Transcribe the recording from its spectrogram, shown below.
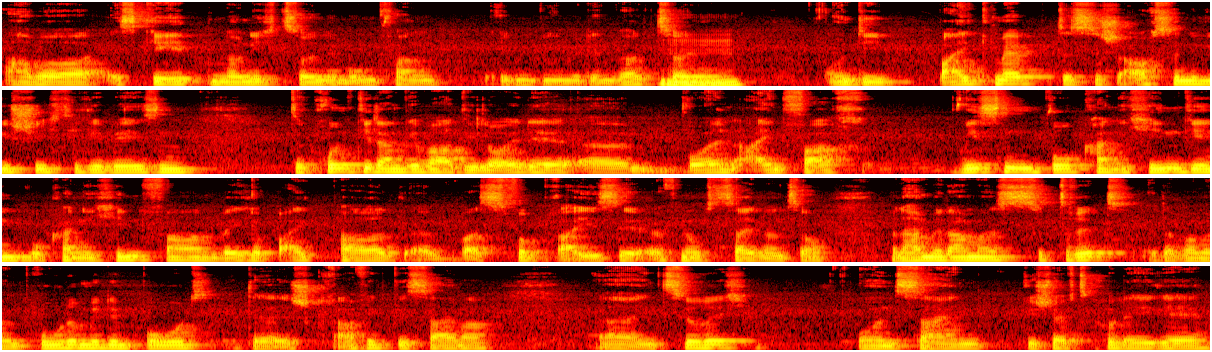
Aber es geht noch nicht so in dem Umfang eben wie mit den Werkzeugen. Mhm. Und die Bike Map, das ist auch so eine Geschichte gewesen. Der Grundgedanke war, die Leute äh, wollen einfach wissen, wo kann ich hingehen, wo kann ich hinfahren, welcher Bikepark, äh, was für Preise, Öffnungszeiten und so. Und dann haben wir damals zu dritt, da war mein Bruder mit dem Boot, der ist Grafikdesigner, äh, in Zürich und sein Geschäftskollege,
